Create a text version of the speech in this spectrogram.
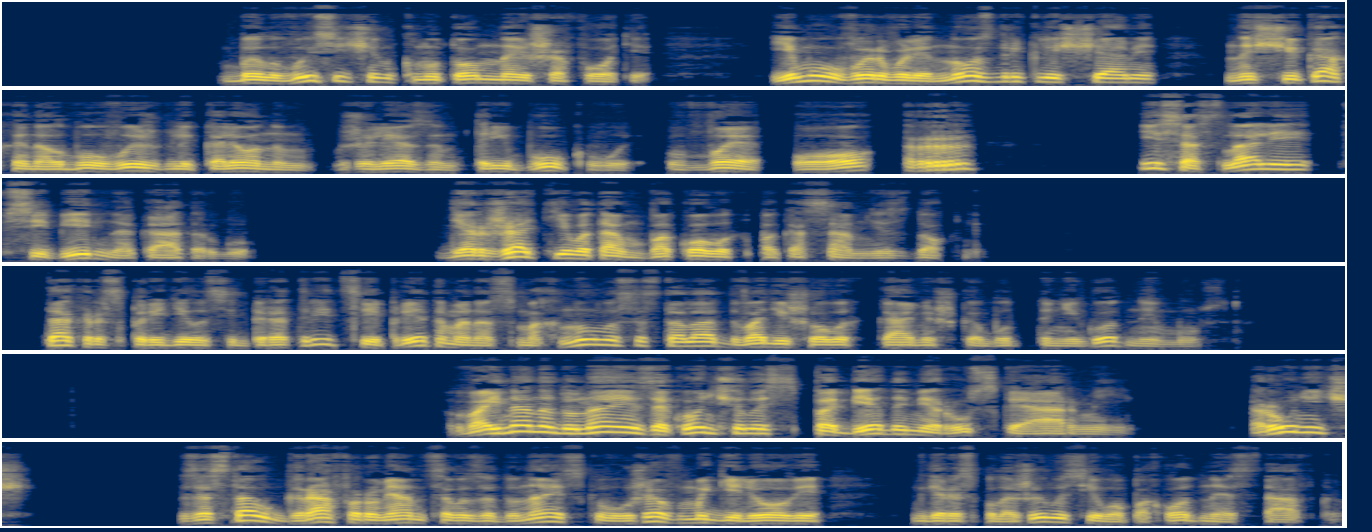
был высечен кнутом на эшафоте. Ему вырвали ноздри клещами, на щеках и на лбу выжгли каленым железом три буквы В-О-Р и сослали в Сибирь на каторгу. Держать его там в оковах, пока сам не сдохнет. Так распорядилась императрица, и при этом она смахнула со стола два дешевых камешка, будто негодный мусор. Война на Дунае закончилась победами русской армии. Рунич застал графа Румянцева-Задунайского уже в Могилеве, где расположилась его походная ставка.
